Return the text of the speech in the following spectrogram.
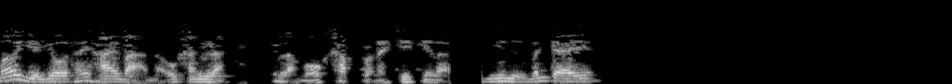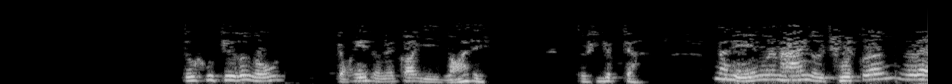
Mới vừa vô thấy hai bà đậu khăn là là bộ khắp rồi này kia kia là như người bánh tre tôi cũng chưa có ngủ. Chọn ý tôi nói, có gì nói đi, tôi sẽ giúp cho. Nó hiện lên hai người thiệt lớn, lê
